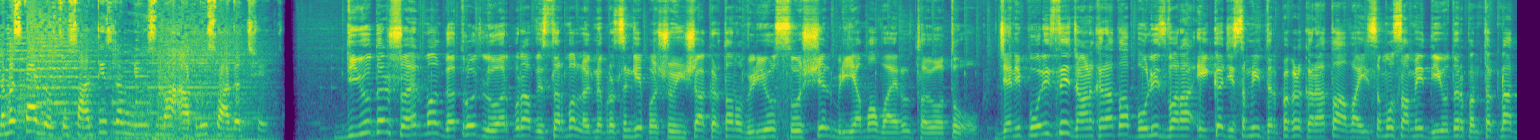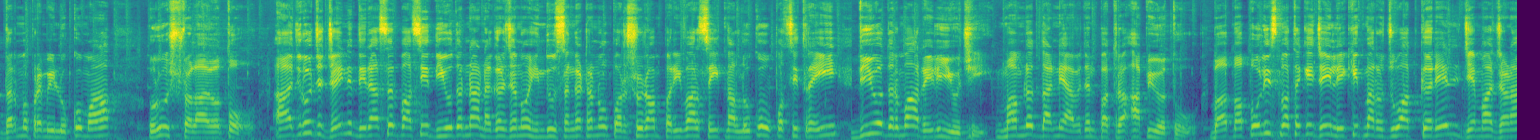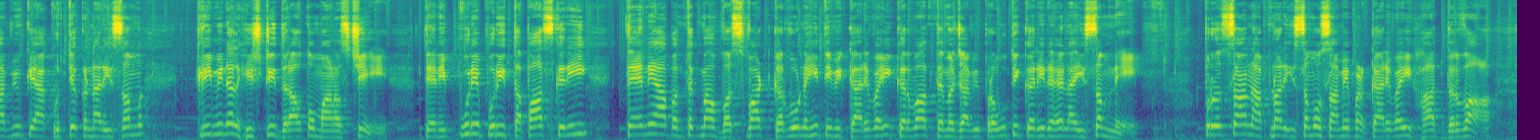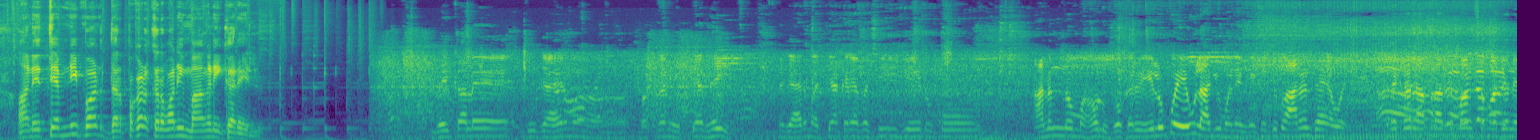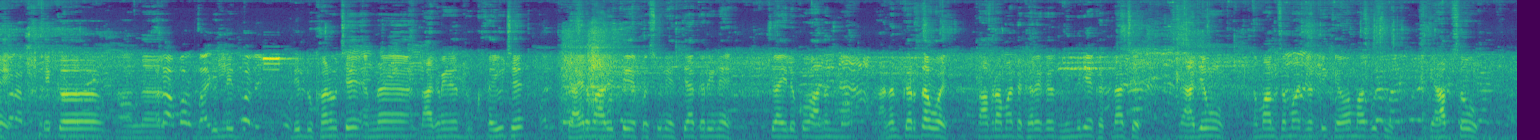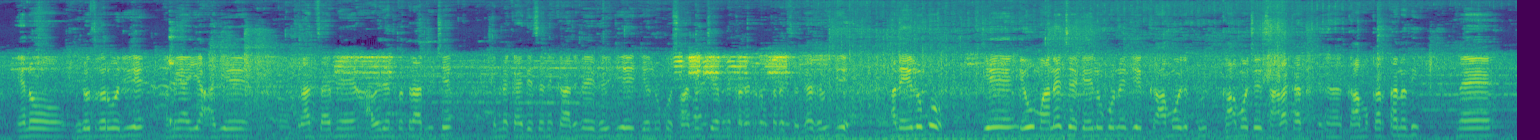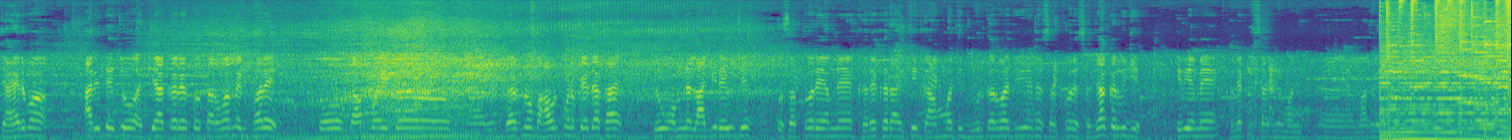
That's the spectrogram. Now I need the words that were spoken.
નમસ્કાર દોસ્તો, શાંતિશ્રમ ન્યૂઝમાં આપનું સ્વાગત છે. દિયોદર શહેરમાં ગતરોજ લોહારપુરા વિસ્તારમાં લગ્ન પ્રસંગે પશુ હિંસા કરતાનો વીડિયો સોશિયલ મીડિયામાં વાયરલ થયો હતો, જેની પોલીસને જાણ કરાતા પોલીસ દ્વારા એક જ ઇસમની ધરપકડ કરાતા આવા ઇસમો સામે દિયોદર પંથકના ધર્મપ્રેમી લોકોમાં રોષ ફેલાયો હતો. આજરોજ જૈન દેરાસર પાસે દિયોદરના નગરજનો, હિન્દુ સંગઠનો, પરશુરામ પરિવાર સહિતના લોકો ઉપસ્થિત રહી દિયોદરમાં રેલી યોજી. મામલતદારને આવેદનપત્ર આપ્યું હતું. બાદમાં પોલીસ મથકે જઈ લેખિતમાં રજૂઆત કરેલ, જેમાં જણાવ્યું કે આ કૃત્ય કરનાર ઇસમ ક્રિમિનલ હિસ્ટ્રી ધરાવતો માણસ છે. તેની પૂરેપૂરી તપાસ કરી, તેને આ પંથકમાં વસવાટ કરવો નહીં તેવી કાર્યવાહી કરવા તેમજ આવી પ્રવૃત્તિ કરી રહેલા ઈસમને પ્રોત્સાહન આપનાર ઈસમો સામે પણ કાર્યવાહી હાથ ધરવા અને તેમની પણ ધરપકડ કરવાની માંગણી કરેલ. ગઈકાલે જે જાહેરમાં બકરાની હત્યા થઈ, અને જાહેરમાં હત્યા કર્યા પછી જે લોકો આનંદનો માહોલ ઊભો કર્યો, એ લોકો એવું લાગ્યું મને કે જો આનંદ થયા હોય. ખરેખર આપણા તમામ સમાજોને એક દિલની, દિલ દુખાણું છે, એમને લાગણીને દુઃખ થયું છે. જાહેરમાં આ રીતે પશુની હત્યા કરીને જો એ લોકો આનંદમાં આનંદ કરતા હોય, તો આપણા માટે ખરેખર નિંદનીય ઘટના છે. અને આજે હું તમામ સમાજ વતી કહેવા માગું છું કે આપ સૌ એનો વિરોધ કરવો જોઈએ. અમે અહીંયા આજે પ્રાંત સાહેબને આવેદનપત્ર આપ્યું છે. એમને કાયદેસરની કાર્યવાહી થવી જોઈએ. જે લોકો સામેલ છે, એમને કડકનો કડક સજા થવી જોઈએ. અને એ લોકો જે એવું માને છે કે એ લોકોને જે કામો કામો છે, સારા કામો કરતા નથી. ને જાહેરમાં આ રીતે જો હત્યા કરે તો તરવાર લઈને ફરે, તો ગામમાં એક ડરનો માહોલ પણ પેદા થાય. એવું અમને લાગી રહ્યું છે, તો સત્વરે એમને ખરેખર અહીંથી ગામમાંથી દૂર કરવા જોઈએ અને સત્વરે સજા કરવી જોઈએ, એવી અમે કલેક્ટર સાહેબને માગણી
